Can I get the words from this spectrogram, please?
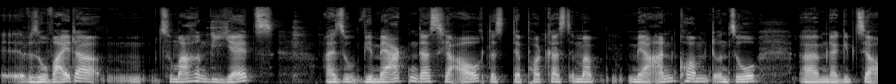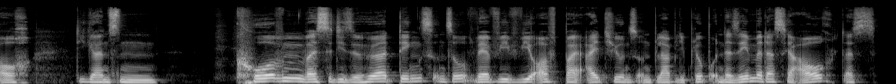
äh, so weiter zu machen wie jetzt. Also wir merken das ja auch, dass der Podcast immer mehr ankommt und so. Ähm, da gibt's ja auch die ganzen Kurven, weißt du, diese Hördings und so, wer wie, wie oft bei iTunes und blablablub. Und da sehen wir das ja auch, dass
